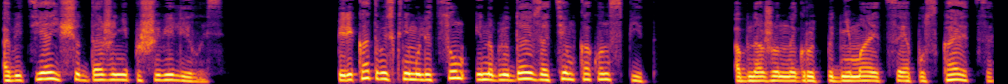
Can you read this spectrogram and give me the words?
а ведь я еще даже не пошевелилась. Перекатываюсь к нему лицом и наблюдаю за тем, как он спит. Обнаженная грудь поднимается и опускается,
